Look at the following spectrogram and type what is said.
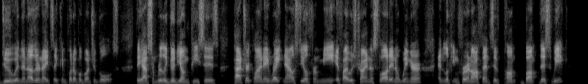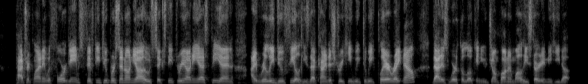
do, and then other nights they can put up a bunch of goals. They have some really good young pieces. Patrik Laine right now, Steele for me. If I was trying to slot in a winger and looking for an offensive pump bump this week, Patrik Laine with four games, 52% on Yahoo, 63 on ESPN. I really do feel he's that kind of streaky week to week player right now. That is worth a look, and you jump on him while he's starting to heat up.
